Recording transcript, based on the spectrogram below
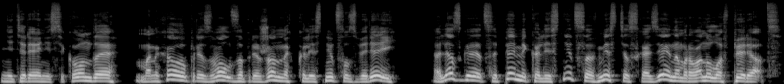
Не теряя ни секунды, Манхао призвал запряженных колесницу зверей, а лязгая цепями колесница вместе с хозяином рванула вперед.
